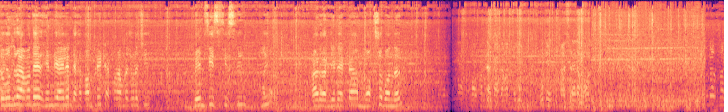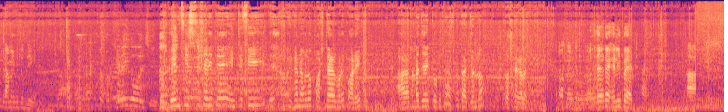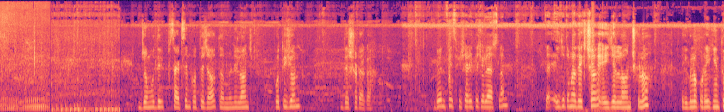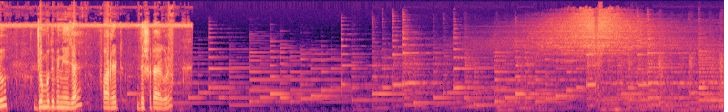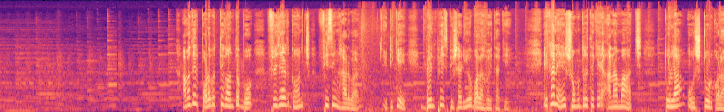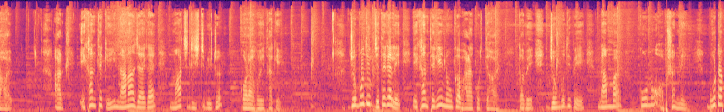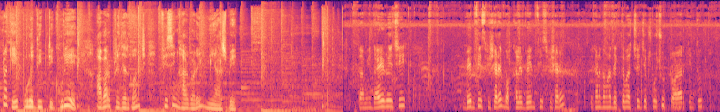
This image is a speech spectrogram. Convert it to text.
তো বন্ধুরা, আমাদের হেনরি আইল্যান্ড দেখা কমপ্লিট। এখন আমরা চলেছি বেনফিস ফিশরি আর যেটা একটা মৎস্য বন্দর। তো বেনফিস ফিশারিতে এন্ট্রি ফি এখানে হলো পাঁচ টাকা করে পার হেড আর আপনারা যে টোটোতে আসবেন, তার জন্য দশ টাকা লাগবে। এটা হেলিপ্যাড জম্মুদ্বীপ সাইট সিন করতে চাও, তার মিনি লঞ্চ প্রতিজন দেড়শো টাকা। বেনফিস ফিশারিতে চলে আসলাম। তা এই যে তোমরা দেখছ, এই যে লঞ্চগুলো এইগুলো করেই কিন্তু জম্মুদ্বীপে নিয়ে যায় পার হেড দেড়শো টাকা করে। আমাদের পরবর্তী গন্তব্য ফ্রেজারগঞ্জ ফিশিং হারবার। এটিকে বেনফিস ফিশারিও বলা হয়ে থাকে। এখানে সমুদ্র থেকে আনা মাছ তোলা ও স্টোর করা হয়। আর এখান থেকেই নানা জায়গায় মাছ ডিস্ট্রিবিউটর করা হয়ে থাকে। জম্মুদ্বীপ যেতে গেলে এখান থেকেই নৌকা ভাড়া করতে হয়। তবে জম্মুদ্বীপে নাম্বার কোনো অপশন নেই। বোট আপনাকে পুরো দ্বীপটি ঘুরিয়ে আবার ফ্রেজারগঞ্জ ফিশিং হারবারে নিয়ে আসবে। তা আমি দাঁড়িয়ে রয়েছি বেনফিস ফিশারে বকখালির বেনফিস ফিশারে। এখানে তোমরা দেখতে পাচ্ছ যে প্রচুর ট্রলার কিন্তু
